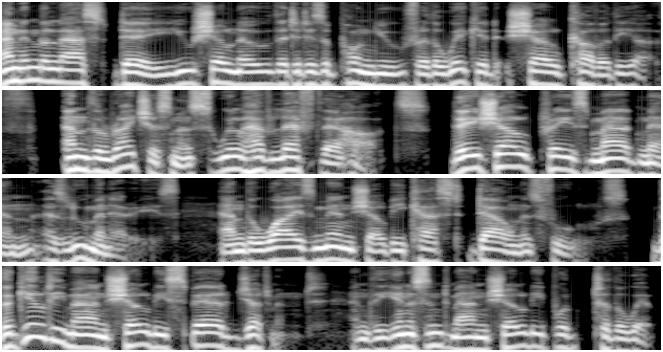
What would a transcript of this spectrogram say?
And in the last day you shall know that it is upon you, for the wicked shall cover the earth, and the righteousness will have left their hearts. They shall praise madmen as luminaries, and the wise men shall be cast down as fools. The guilty man shall be spared judgment, and the innocent man shall be put to the whip.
